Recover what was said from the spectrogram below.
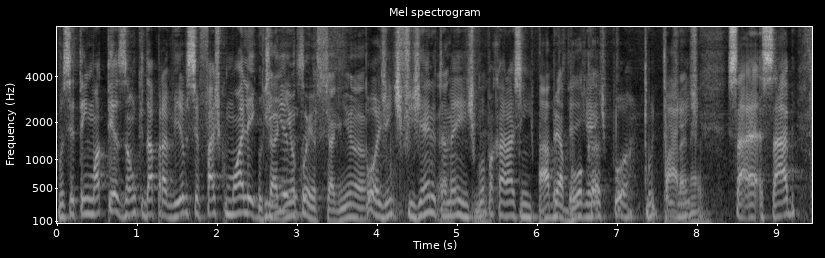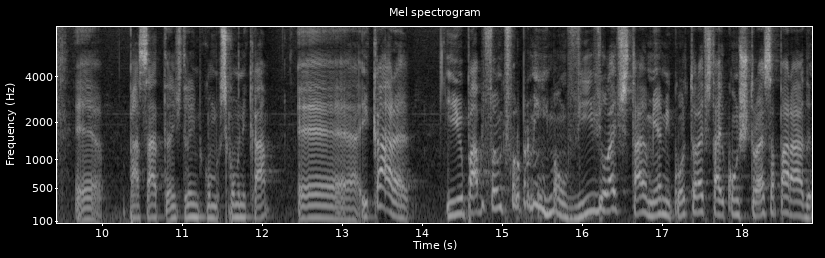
Você tem mó tesão que dá pra ver, você faz com maior alegria. O Thiaguinho eu você- conheço. O Thiaguinho. Pô, gente gênio também, gente boa pra caralho, assim. Abre a boca, Pô, muito para, inteligente. né? Sa- sabe é, passar, se comunicar. É, e, cara, e o Pablo foi um que falou pra mim, irmão, vive o lifestyle mesmo, encontra o teu lifestyle, constrói essa parada.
